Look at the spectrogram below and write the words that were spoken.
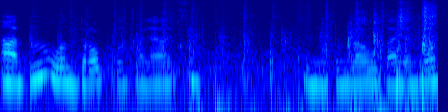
А, ну вот дроп тут валяется. Они тут залутали дроп.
